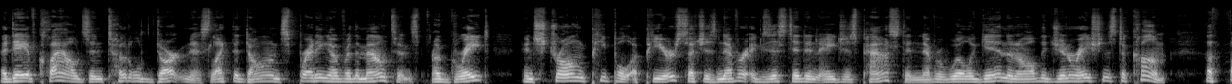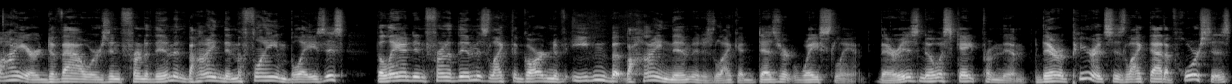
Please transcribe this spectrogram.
a day of clouds and total darkness, like the dawn spreading over the mountains. A great and strong people appear, such as never existed in ages past and never will again in all the generations to come. A fire devours in front of them, and behind them a flame blazes. The land in front of them is like the Garden of Eden, but behind them it is like a desert wasteland. There is no escape from them. Their appearance is like that of horses,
